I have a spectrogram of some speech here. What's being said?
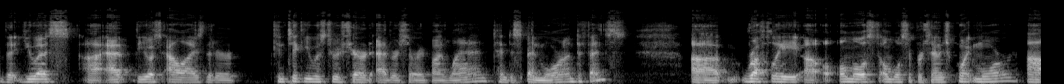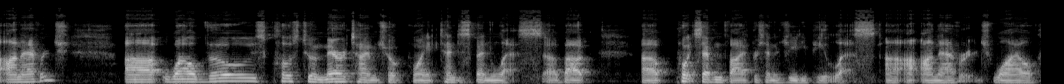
the U.S. Uh, the U.S. allies that are contiguous to a shared adversary by land tend to spend more on defense, uh, roughly almost almost a percentage point more on average. Uh, while those close to a maritime choke point tend to spend less, about uh, 0.75% of GDP less uh, on average, while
